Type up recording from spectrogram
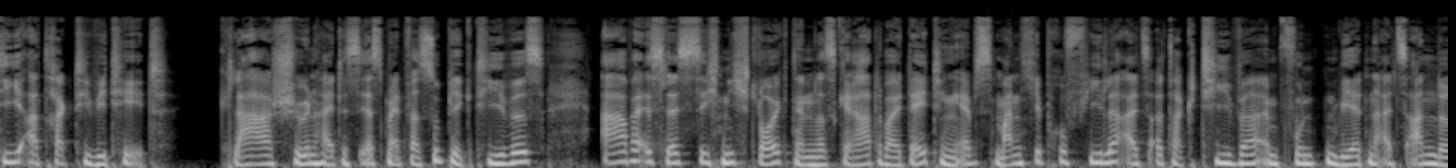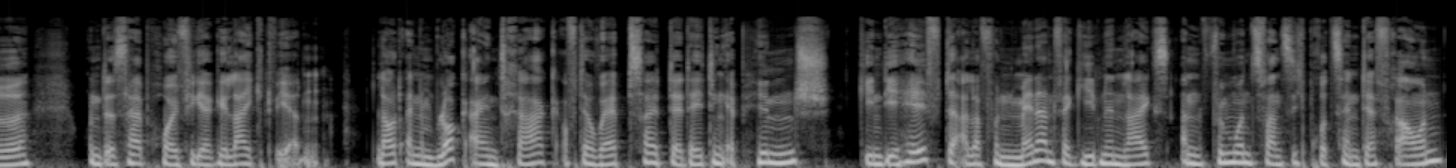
Die Attraktivität. Klar, Schönheit ist erstmal etwas Subjektives, aber es lässt sich nicht leugnen, dass gerade bei Dating-Apps manche Profile als attraktiver empfunden werden als andere und deshalb häufiger geliked werden. Laut einem Blog-Eintrag auf der Website der Dating-App Hinge gehen die Hälfte aller von Männern vergebenen Likes an 25 Prozent der Frauen.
